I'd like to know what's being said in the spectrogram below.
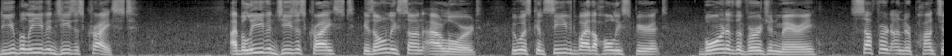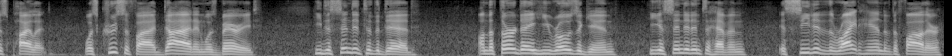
Do you believe in Jesus Christ? I believe in Jesus Christ, His only Son, our Lord, who was conceived by the Holy Spirit, born of the Virgin Mary suffered under Pontius Pilate, was crucified, died, and was buried. He descended to the dead. On the third day he rose again. He ascended into heaven, is seated at the right hand of the Father,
